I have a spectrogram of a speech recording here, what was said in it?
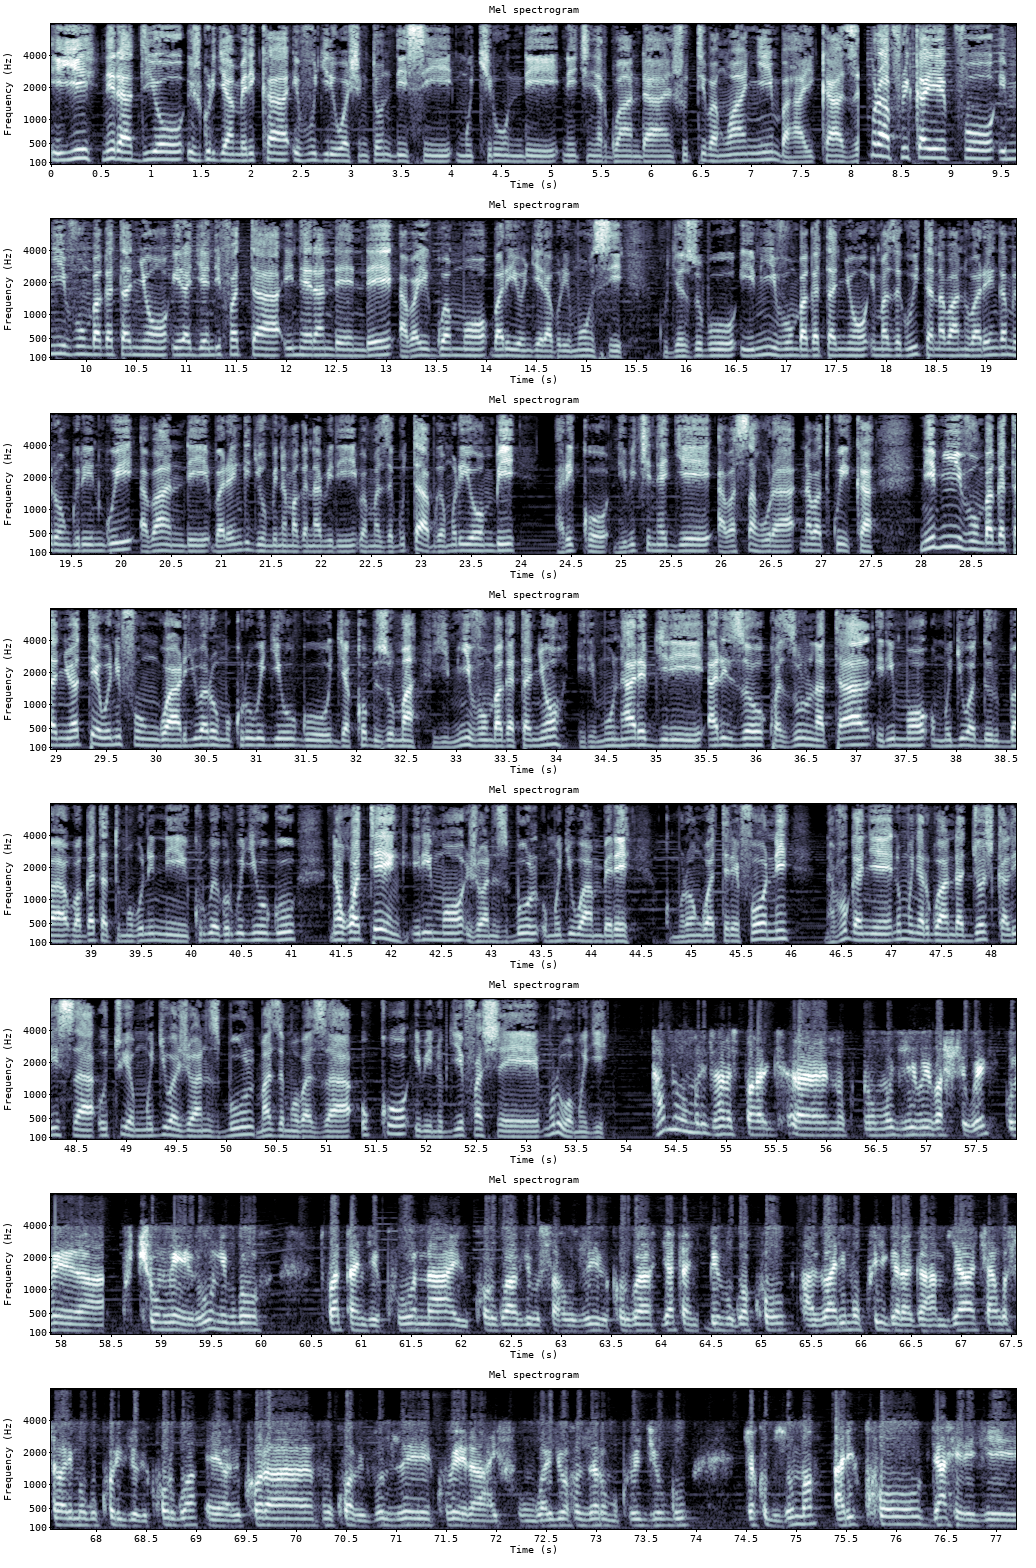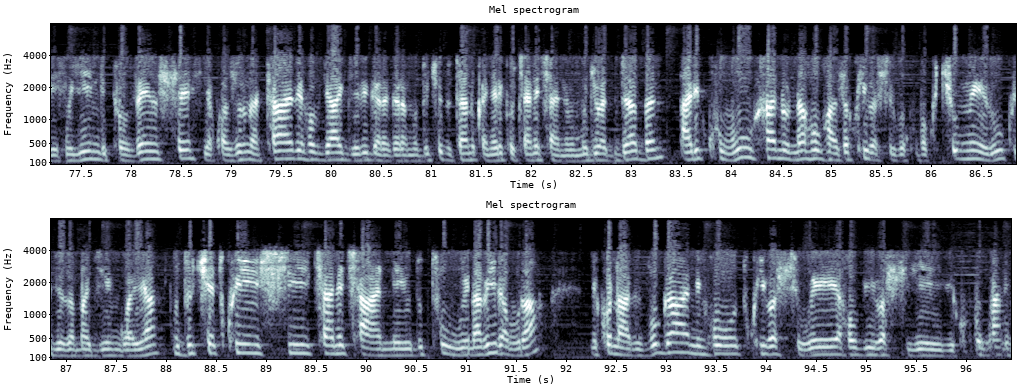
iyi ni radiyo ijwi ry'amerika ivugira i washington dc mu kirundi n'ikinyarwanda inshuti banywanyi mbahaye ikaze muri afurika y'epfo imyivumbagatanyo iragenda ifata intera ndende abayigwamo bariyongera buri munsi. Kugeza ubu iyi myivumbagatanyo imaze guhitana abantu barenga mirongo irindwi abandi barenga igihumbi na magana abiri bamaze gutabwa muri yombi. Ariko ntibice intege abasahura n'abatwika. Ni imyivumbagatanyo yatewe n'ifungwa ry'uwari umukuru w'igihugu Jacob Zuma. Iyi myivumbagatanyo iri mu ntara ebyiri ari zo KwaZulu Natal irimo umujyi wa Durba wa gatatu mu bunini ku rwego rw'igihugu na Gauteng irimo Johannesburg umujyi wa mbere. Ku murongo wa telefoni navuganye n'umunyarwanda Josh Kalisa utuye mu mujyi wa Johannesburg maze mubaza uko ibintu byifashe muri uwo mujyi. Hano muri johannesburg ni umujyi wibasiwe. Guhera ku cyumweru ni bwo twatangiye kubona ibikorwa by'ubusahuzi ibikorwa byatangiye bivugwa ko abarimo kwigaragambya cyangwa se abarimo gukora ibyo bikorwa babikora nk'uko babivuze kubera ifungwa ry'uwahoze ari umukuru w'igihugu. Jacob Zuma ariko byahereye mu yindi province ya KwaZulu Natal ho byagiye bigaragara mu duce dutandukanye ariko cyane cyane mu mujyi wa Durban. Ariko ubu hano naho haza kwibasirwa kuva ku cyumweru kugeza amagingo aya. Uduce twinshi cyane cyane udutuwe n'abirabura niko nabivuga ni ho twibasiwe aho bibasiye ibikorwa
